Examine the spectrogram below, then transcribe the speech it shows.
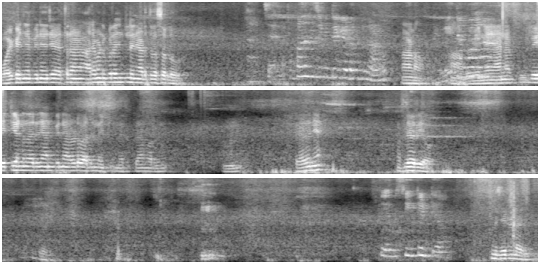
പോയി കഴിഞ്ഞാൽ പിന്നെ ഒരു എത്ര അരമണിക്കൂർ കഴിഞ്ഞിട്ടില്ല ഞാൻ അടുത്ത ബസ്സുള്ളൂ ആണോ? ആ പിന്നെ ഞാൻ വെയിറ്റ് ചെയ്യേണ്ടത് ഞാൻ പിന്നെ അവരോട് വരും നിൽക്കും നിർത്താൻ പറഞ്ഞു. അങ്ങനെ. വേദനയാ? മനസ്സിലറിയോ സീറ്റ് കിട്ടിയോ? ചെയ്തിട്ടുണ്ടായിരുന്നു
